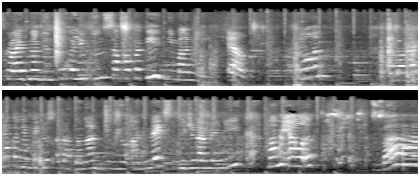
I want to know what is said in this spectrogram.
Mag-subscribe na din po kayo dun sa kapatid ni Mami, El. Yun, abangan yung kanyang videos at abangan din nyo ang next video namin ni Mami El. Bye!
